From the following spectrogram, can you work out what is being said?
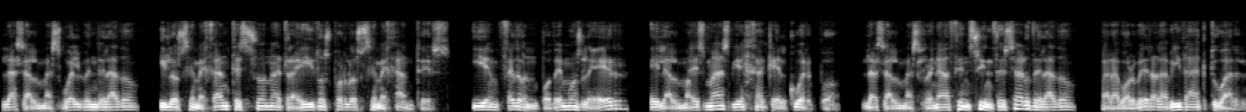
las almas vuelven de lado, y los semejantes son atraídos por los semejantes. Y en Fedón podemos leer, el alma es más vieja que el cuerpo. Las almas renacen sin cesar de lado, para volver a la vida actual.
